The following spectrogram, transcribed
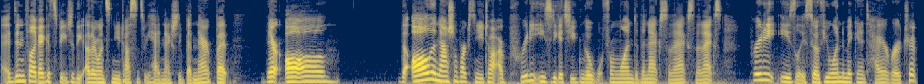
I didn't feel like I could speak to the other ones in Utah since we hadn't actually been there. But they're all the all the national parks in Utah are pretty easy to get to. You can go from one to the next, to the next, to the next, pretty easily. So if you wanted to make an entire road trip,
